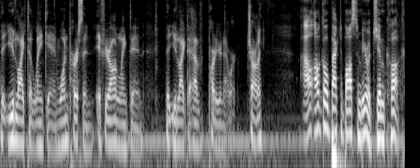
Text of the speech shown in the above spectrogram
that you'd like to link in? One person, if you're on LinkedIn, that you'd like to have part of your network? Charlie? I'll, I'll go back to Boston Beer with Jim Koch.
